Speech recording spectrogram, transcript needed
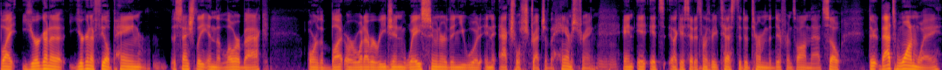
But you're gonna you're gonna feel pain essentially in the lower back or the butt or whatever region way sooner than you would an actual stretch of the hamstring. Mm-hmm. And it, it's like I said, it's an orthopedic test to determine the difference on that. So there, that's one way.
